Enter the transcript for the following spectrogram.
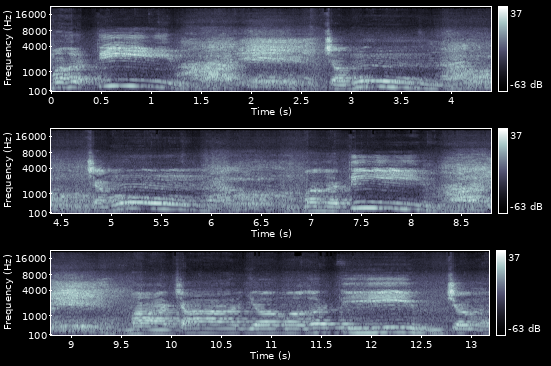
महती चमू चमू महती माचार्य महतीं चमू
